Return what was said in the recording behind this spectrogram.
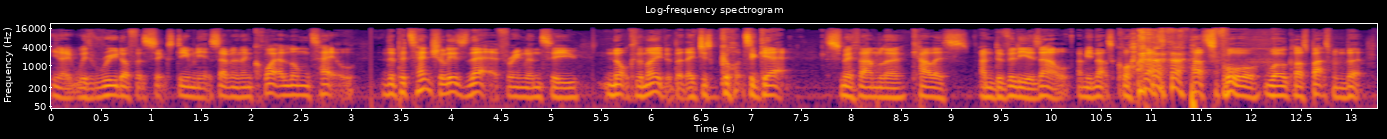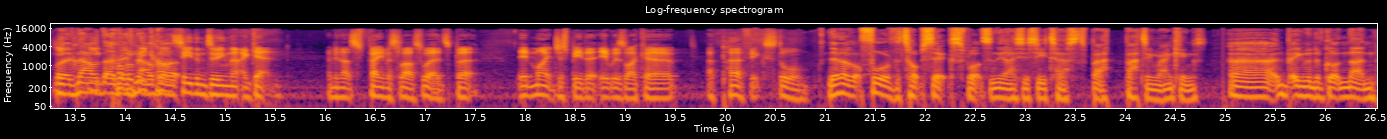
you know with Rudolph at six, Duminy at seven, and then quite a long tail, the potential is there for England to knock them over. But they've just got to get Smith, Amla, Kallis, and De Villiers out. I mean, that's quite that's, that's four world class batsmen. But Well, you, now- you probably can't got- see them doing that again. I mean, that's famous last words, but it might just be that it was like a a perfect storm. They've now got four of the top six spots in the ICC Test bat- batting rankings. Uh, England have got none.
